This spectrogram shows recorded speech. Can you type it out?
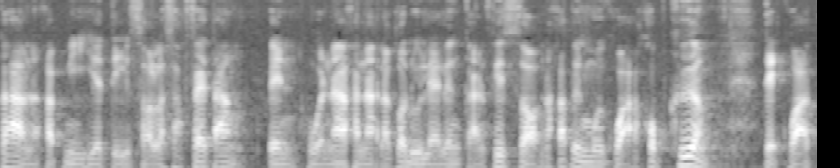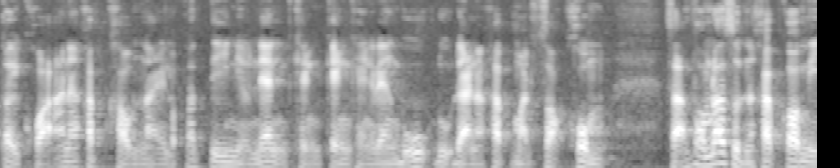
99 นะครับมีเฮียตีสรศักดิ์แฟ้ตั้งเป็นหัวหน้าคณะแล้วก็ดูแลเรื่องการฟิตซ้อมนะครับเป็นมวยขวาครบเครื่องเตะขวาต่อยขวานะครับเข่าในล็อกตีเหนียวแน่นแข็งแกร่งแข็งแรงบู๊ดุดันนะครับหมัดศอกคม สามฟอร์มล่าสุดนะครับก็มี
